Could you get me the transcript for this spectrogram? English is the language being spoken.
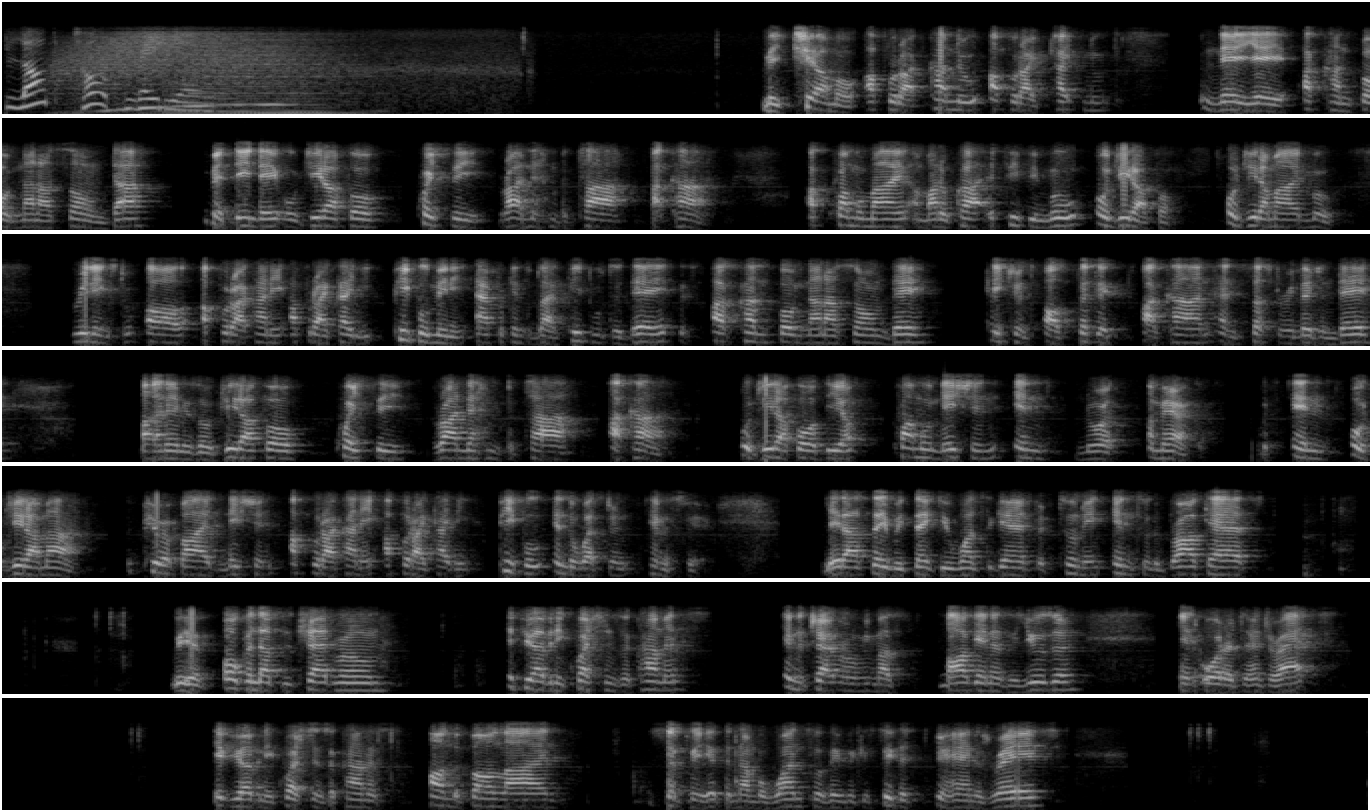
Blog Talk Radio. Me chiamo apura kanu apura kaitnu neye akanpo nanason da medinde ojirafo kwesi ranembata akan akwamumai amaruka etifi mu ojirafo ojiramai mu Greetings to all Afurakani, Afurakani people, meaning Africans, black people. Today is Akanfo Nanasom Day, ancient, authentic Akan ancestral religion day. My name is Ojirafo Kwesi Ranem Pata Akan, Odwirafo of the Akwamu Nation in North America, within Odwiraman, the purified nation, Afurakani, Afurakani people in the Western Hemisphere. Let us say we thank you once again for tuning into the broadcast. We have opened up the chat room. If you have any questions or comments in the chat room, you must log in as a user in order to interact. If you have any questions or comments on the phone line, simply hit the number one so that we can see that your hand is raised.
